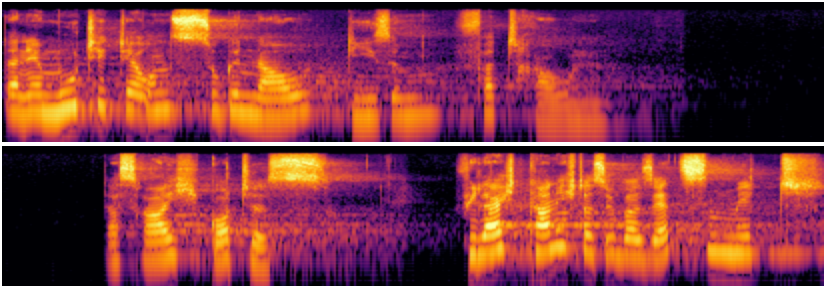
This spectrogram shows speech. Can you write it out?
dann ermutigt er uns zu genau diesem Vertrauen das Reich Gottes. Vielleicht kann ich das übersetzen mit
